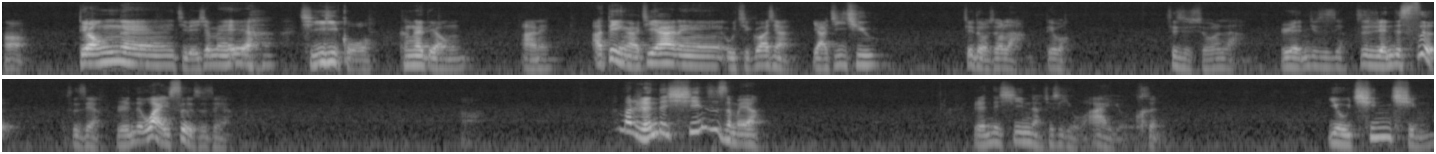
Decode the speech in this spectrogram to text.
吼中诶一个啥物迄啊奇异果放在中，安尼啊顶啊遮呢有一寡啥野鸡手，这都说人对无？这是说人，人就是这样，这是人的色。是这样，人的外色是这样，啊，那么人的心是什么样？人的心呢，就是有爱有恨，有亲情，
